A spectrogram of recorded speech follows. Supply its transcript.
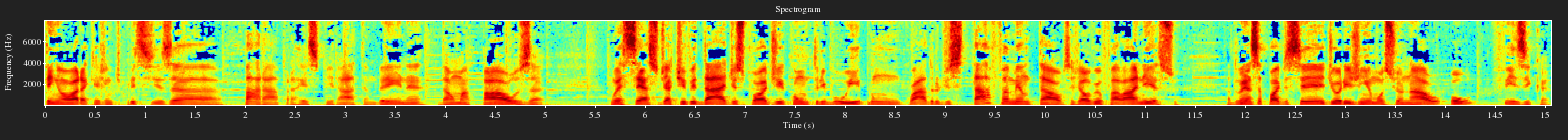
Tem hora que a gente precisa parar para respirar também, né? Dar uma pausa. O excesso de atividades pode contribuir para um quadro de estafa mental. Você já ouviu falar nisso? A doença pode ser de origem emocional ou física.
